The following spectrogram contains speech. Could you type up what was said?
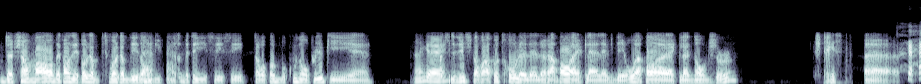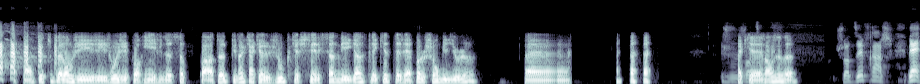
de chats morts, mettons des fois comme tu vois comme des zombies mais tu sais, ça va pas beaucoup non plus, puis euh, Ok. je te dis, je comprends pas trop le, le, le rapport avec la, la vidéo, à part avec le nom du jeu. Je suis triste. Euh, non, c'est tout le long que j'ai, joué, j'ai pas rien vu de ça partout. Puis même quand que je joue puis que je sélectionne les guns le kit, j'avais pas le show au milieu. Là. Euh, Je, fait je que, vais dire- non, je vais te dire franchement. Ben,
